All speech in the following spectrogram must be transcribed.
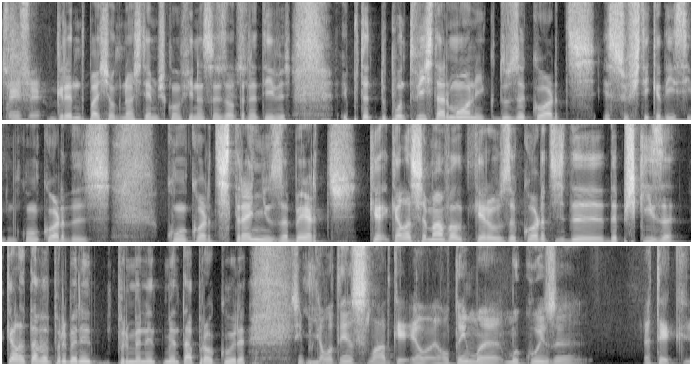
Sim, sim. grande paixão que nós temos com afinações sim. alternativas. E portanto, do ponto de vista harmónico dos acordes, é sofisticadíssimo, com acordes com acordes estranhos, abertos, que, que ela chamava que eram os acordes de, da pesquisa, que ela estava permane- permanentemente à procura. Sim, porque E- ela tem esse lado, que é- ela, ela tem uma, uma coisa até que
